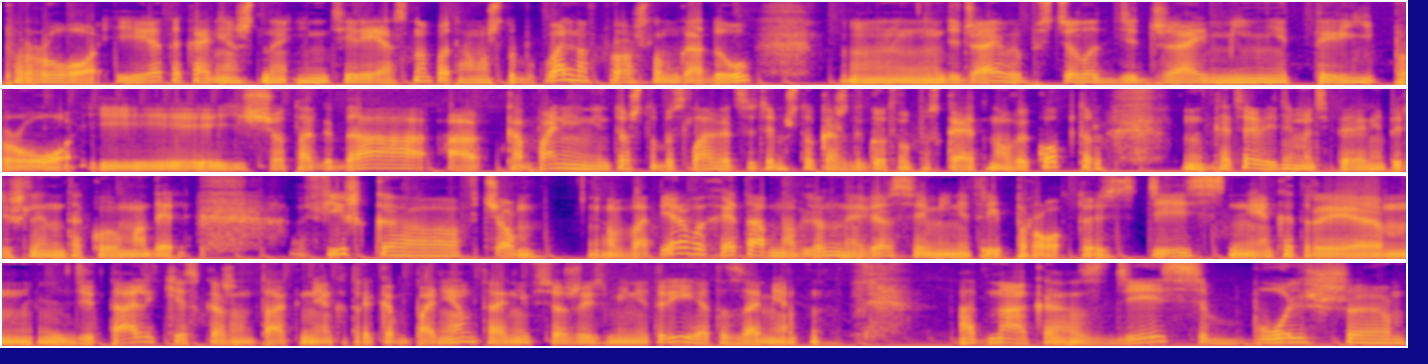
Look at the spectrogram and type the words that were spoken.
Pro. И это, конечно, интересно, потому что буквально в прошлом году DJI выпустила DJI Mini 3 Pro. И еще тогда а компания не то чтобы славится тем, что каждый год выпускает новый коптер, хотя, видимо, теперь они перешли на такую модель. Фишка в чем? Во-первых, это обновленная версия Mini 3 Pro, то есть здесь некоторые детальки, скажем так, некоторые компоненты, они все же из Mini 3, и это заметно. Однако здесь больше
